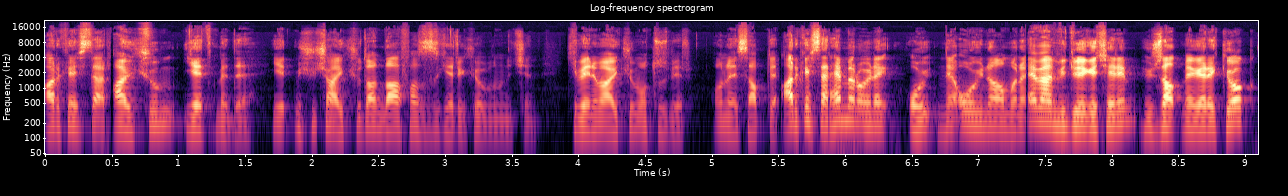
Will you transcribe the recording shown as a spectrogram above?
Arkadaşlar IQ'm yetmedi. 73 IQ'dan daha fazlası gerekiyor bunun için. Ki benim IQ'm 31. Onu hesaplayın. Arkadaşlar hemen oyna oy- ne oyunu amına. Hemen videoya geçelim. Yüz atmaya gerek yok.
